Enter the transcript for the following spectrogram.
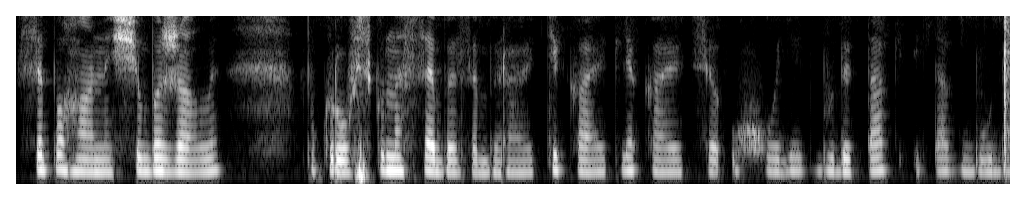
Все погане, що бажали, Покровську на себе забирають, тікають, лякаються, уходять. Буде так і так буде.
